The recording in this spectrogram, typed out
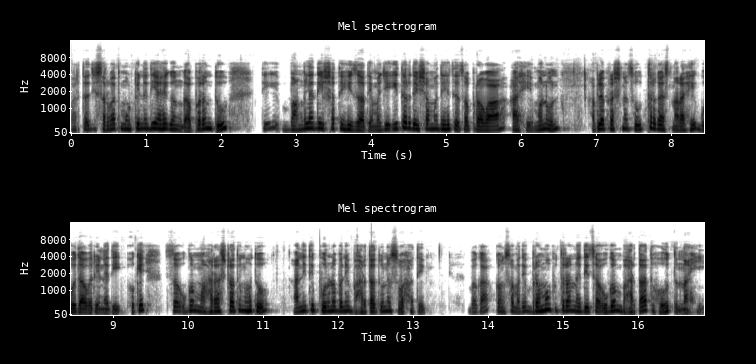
भारताची सर्वात मोठी नदी आहे गंगा. परंतु ती बांगलादेशातही जाते. म्हणजे इतर देशामध्ये त्याचा प्रवाह आहे. म्हणून आपल्या प्रश्नाचं उत्तर काय असणार आहे? गोदावरी नदी. ओके? तिचा उगम महाराष्ट्रातून होतो आणि ती पूर्णपणे भारतातूनच वाहते. बघा कंसामध्ये ब्रह्मपुत्रा नदीचा उगम भारतात होत नाही.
